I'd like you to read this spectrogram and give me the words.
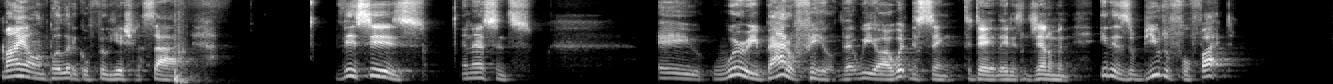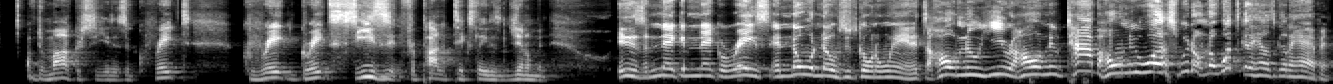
My own political affiliation aside, this is, in essence, a weary battlefield that we are witnessing today, ladies and gentlemen. It is a beautiful fight of democracy. It is a great great, great season for politics, ladies and gentlemen. It is a neck and neck race, and no one knows who's going to win. It's a whole new year, a whole new time, a whole new us. We don't know what's gonna hell's gonna happen.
